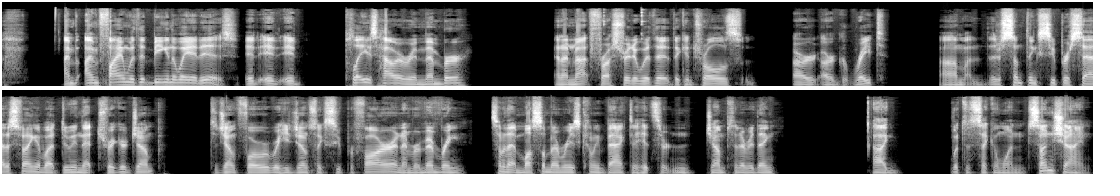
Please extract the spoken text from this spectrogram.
I'm I'm fine with it being the way it is. It it it plays how I remember and I'm not frustrated with it. The controls are are great. Um, there's something super satisfying about doing that trigger jump to jump forward where he jumps like super far, and I'm remembering some of that muscle memory is coming back to hit certain jumps and everything. Uh, what's the second one? Sunshine.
